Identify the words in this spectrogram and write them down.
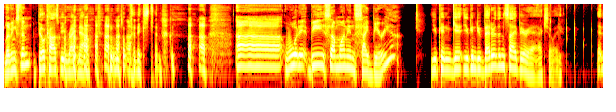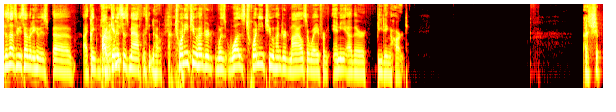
Livingston? Bill Cosby right now? Livingston. uh, would it be someone in Siberia? You can get you can do better than Siberia, actually. This has to be somebody who is, uh, I think, by Currently? Guinness's math, no, twenty two hundred was was twenty two hundred miles away from any other beating heart. A ship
